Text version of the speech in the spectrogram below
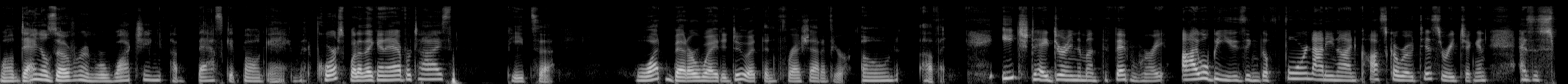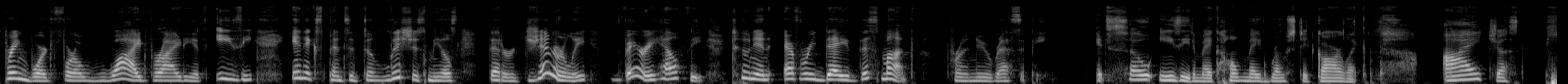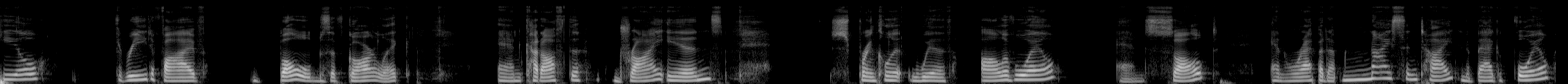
Well, Daniel's over and we're watching a basketball game. And of course, what are they going to advertise? Pizza. What better way to do it than fresh out of your own oven? Each day during the month of February, I will be using the $4.99 Costco rotisserie chicken as a springboard for a wide variety of easy, inexpensive, delicious meals that are generally very healthy. Tune in every day this month for a new recipe. It's so easy to make homemade roasted garlic. I just peel three to five bulbs of garlic and cut off the dry ends, sprinkle it with olive oil and salt, and wrap it up nice and tight in a bag of foil.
